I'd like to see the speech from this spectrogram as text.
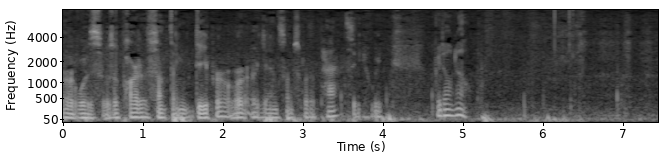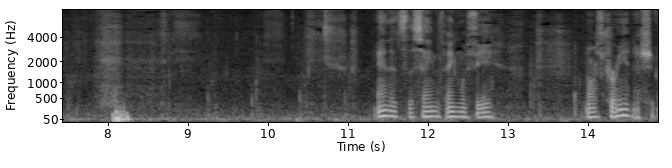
or was was a part of something deeper, or again some sort of patsy. We we don't know. And it's the same thing with the North Korean issue.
